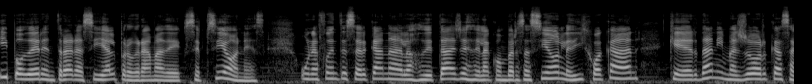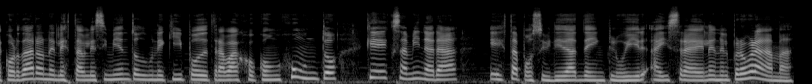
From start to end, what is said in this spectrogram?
y poder entrar así al programa de excepciones. Una fuente cercana a los detalles de la conversación le dijo a Khan que Erdán y Mallorca acordaron el establecimiento de un equipo de trabajo conjunto que examinará esta posibilidad de incluir a Israel en el programa.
